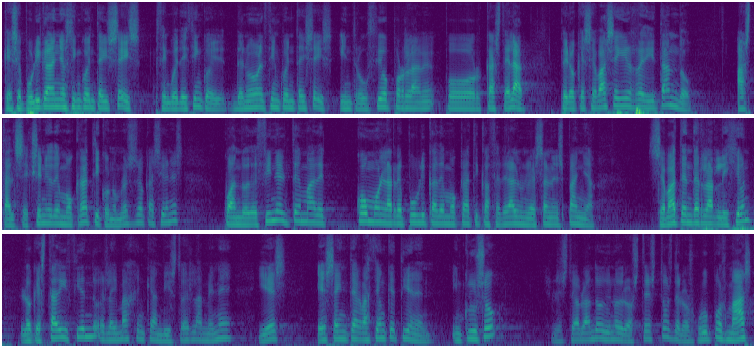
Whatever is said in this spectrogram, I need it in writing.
que se publica en el año 56, 55 y de nuevo en el 56, introducido por, por Castelar, pero que se va a seguir reeditando hasta el sexenio democrático en numerosas ocasiones, cuando define el tema de cómo en la República Democrática Federal Universal en España se va a atender la religión, lo que está diciendo es la imagen que han visto, es la Mené, y es esa integración que tienen. Incluso, les estoy hablando de uno de los textos de los grupos más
